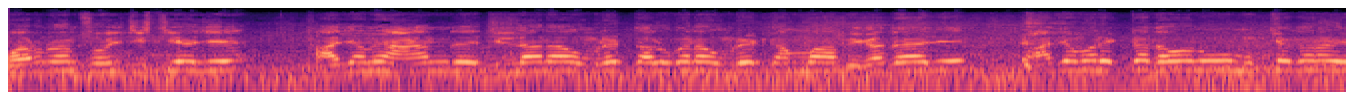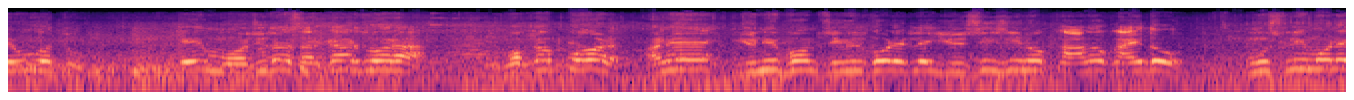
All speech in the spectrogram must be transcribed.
મારું નામ સોહિલ ચિસ્તિયા છે. આજે અમે આણંદ જિલ્લાના ઉમરેઠ તાલુકાના ઉમરેઠ ગામમાં ભેગા થયા છે. આજે અમારે એકઠા થવાનું મુખ્ય કારણ એવું હતું કે મોજૂદા સરકાર દ્વારા વકફ કોડ અને યુનિફોર્મ સિવિલ કોડ એટલે યુસીસીનો કાળો કાયદો મુસ્લિમોને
